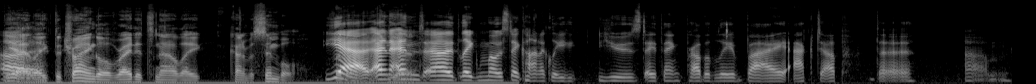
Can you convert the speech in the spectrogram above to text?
yeah, Uh, like the triangle, right? It's now like kind of a symbol. yeah, and Yeah. and uh, like most iconically used, I think probably by ACT UP, the um,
